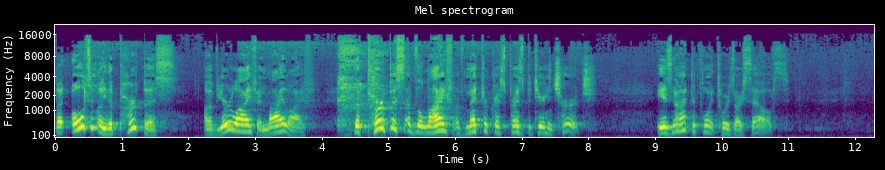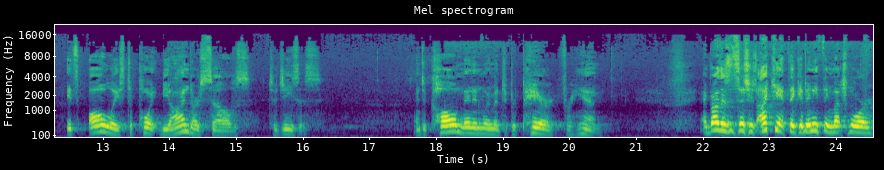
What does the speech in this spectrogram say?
But ultimately, the purpose of your life and my life The purpose of the life of Metrocrest Presbyterian Church is not to point towards ourselves. It's always to point beyond ourselves to Jesus and to call men and women to prepare for Him. And, brothers and sisters, I can't think of anything much more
